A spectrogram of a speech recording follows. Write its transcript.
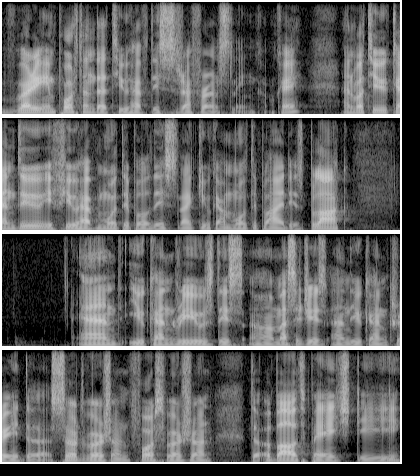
very important that you have this reference link, okay? And what you can do if you have multiple this, like you can multiply this block and you can reuse these uh, messages and you can create the third version, fourth version, the about page, the,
